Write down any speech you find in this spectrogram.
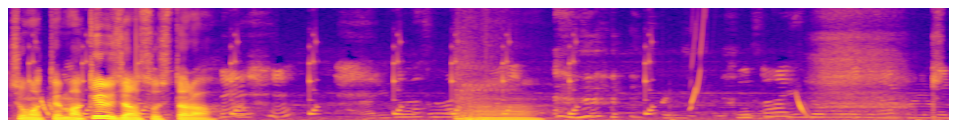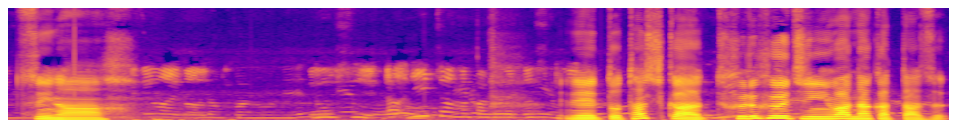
ちょ待って負けるじゃんそしたら。うん。きついな、えっ、ー、と確かフル風神はなかったはず。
